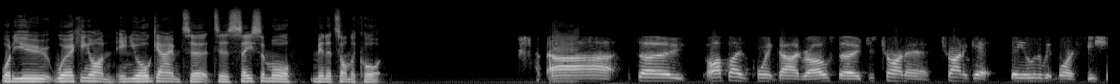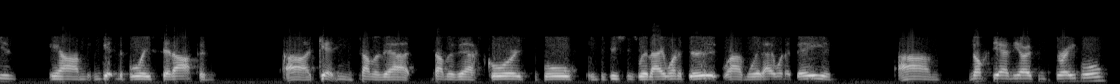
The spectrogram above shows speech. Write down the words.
What are you working on in your game to to see some more minutes on the court? Uh, so I play the point guard role, so just trying to trying to get be a little bit more efficient um, in getting the boys set up and uh, getting some of our some of our scorers the ball in positions where they want to do it, um, where they want to be, and um, knock down the open three ball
